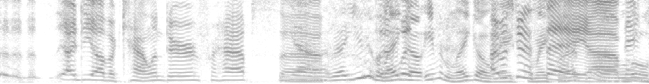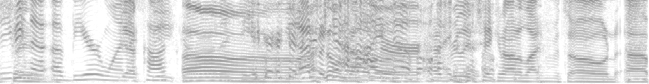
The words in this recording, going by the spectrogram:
the idea of a calendar, perhaps. yeah, Uh, even Lego what- even Lego. I was gonna say, That's a uh, There's even a, a beer one Yes, at the- Costco this year. The Advent know. calendar know, has really taken on a life of its own uh,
